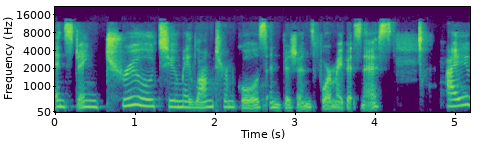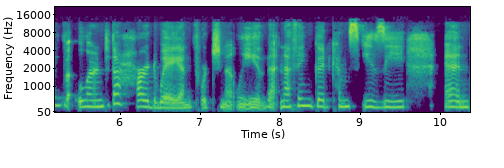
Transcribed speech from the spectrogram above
and staying true to my long term goals and visions for my business. I've learned the hard way, unfortunately, that nothing good comes easy and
